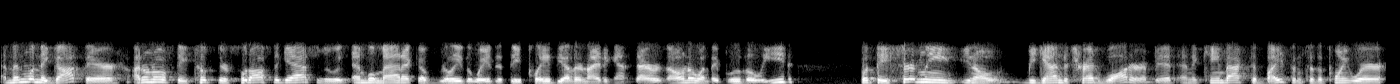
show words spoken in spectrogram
and then when they got there, I don't know if they took their foot off the gas, if it was emblematic of really the way that they played the other night against Arizona when they blew the lead. But they certainly, you know, began to tread water a bit, and it came back to bite them to the point where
